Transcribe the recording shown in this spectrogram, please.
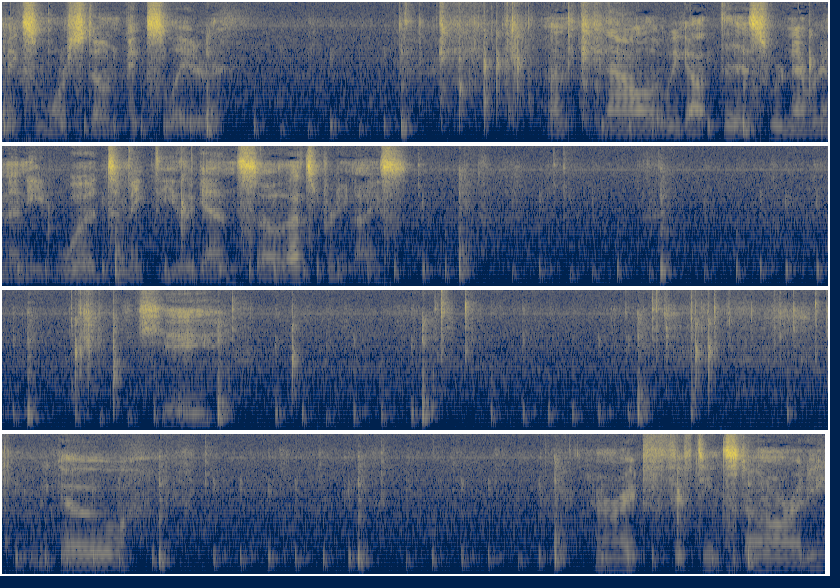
Make some more stone picks later. Um, now that we got this, we're never going to need wood to make these again, so that's pretty nice. Okay. Here we go. Alright, 15 stone already.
